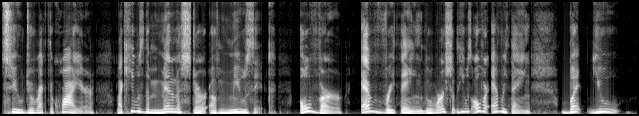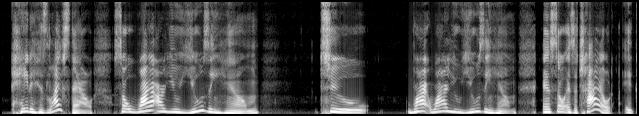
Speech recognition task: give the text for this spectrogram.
to direct the choir? Like he was the minister of music over everything, the worship, he was over everything. But you hated his lifestyle. So why are you using him to why why are you using him? And so as a child, it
